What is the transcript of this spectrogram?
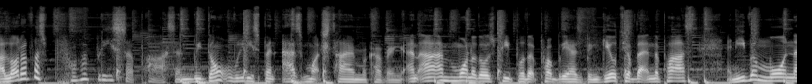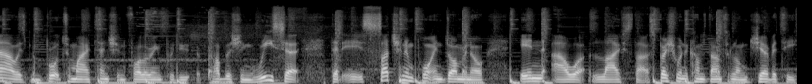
a lot of us probably surpass, and we don't really spend as much time recovering. And I'm one of those people that probably has been guilty of that in the past, and even more now has been brought to my attention following produ- publishing Reset that it is such an important domino in our lifestyle, especially when it comes down to longevity.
